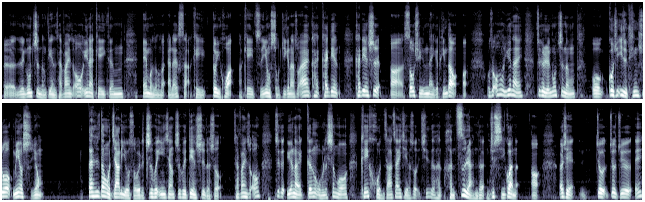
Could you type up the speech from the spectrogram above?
呃，人工智能电视，才发现说哦，原来可以跟 Amazon 的 Alexa 可以对话啊，可以直接用手机跟他说，哎，开开电开电视啊，搜寻哪个频道啊？我说哦，原来这个人工智能，我过去一直听说没有使用。但是当我家里有所谓的智慧音箱、智慧电视的时候，才发现说，哦，这个原来跟我们的生活可以混杂在一起的时候，其实很很自然的，你就习惯了啊，而且。就就觉得，哎，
